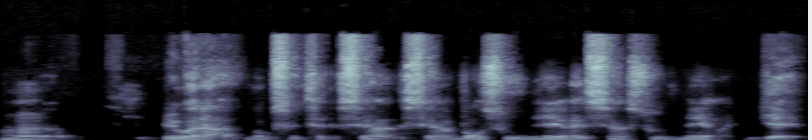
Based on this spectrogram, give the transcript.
mais voilà, donc c'est un, un bon souvenir et c'est un souvenir gay.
